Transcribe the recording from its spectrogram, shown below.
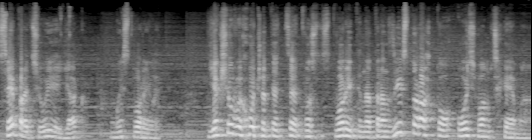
Все працює, як ми створили. Якщо ви хочете це створити на транзисторах, то ось вам схема.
